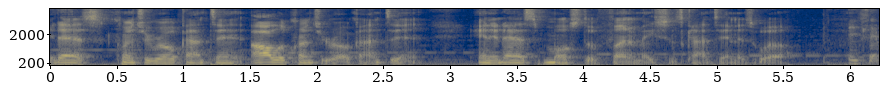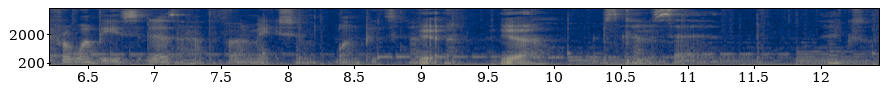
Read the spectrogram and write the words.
it has Crunchyroll content, all of Crunchyroll content, and it has most of Funimation's content as well. Except for One Piece, it doesn't have the Funimation One Piece. Content. Yeah, yeah. It's kind of sad, actually.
